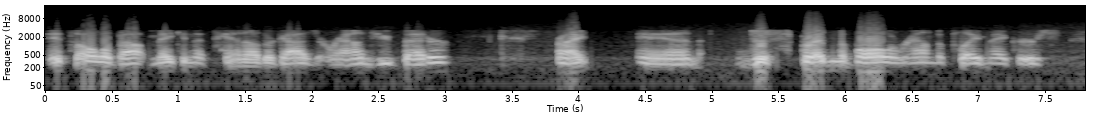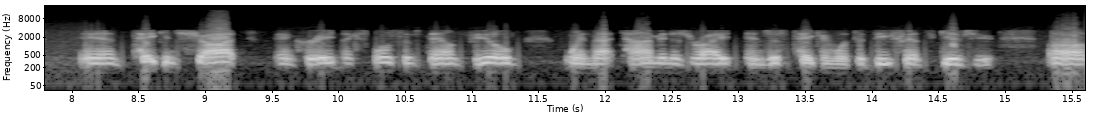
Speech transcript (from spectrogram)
it's all about making the ten other guys around you better, right? And just spreading the ball around the playmakers and taking shots and creating explosives downfield when that timing is right and just taking what the defense gives you. uh,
